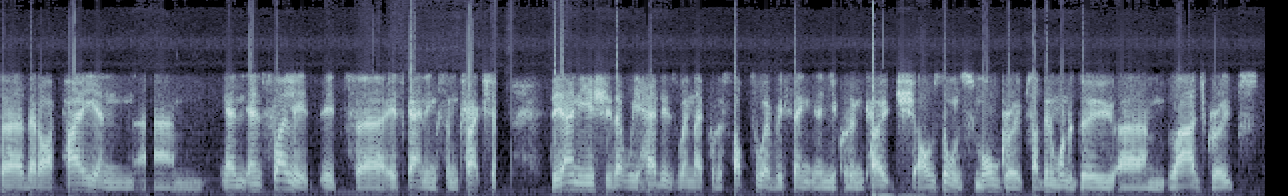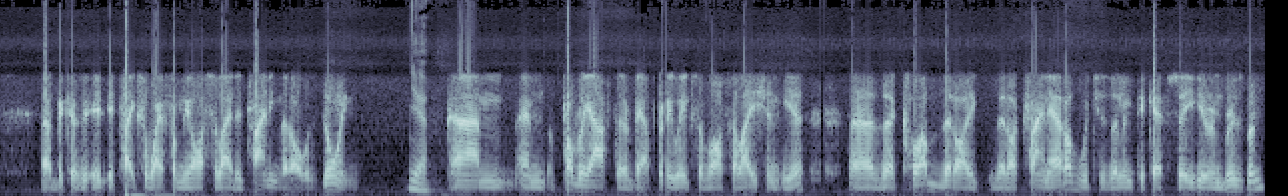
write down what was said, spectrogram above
uh, that I pay, and um, and and slowly it's uh, it's gaining some traction. The only issue that we had is when they put a stop to everything and you couldn't coach. I was doing small groups. I didn't want to do um, large groups uh, because it, it takes away from the isolated training that I was doing. Yeah. Um, and probably after about three weeks of isolation here, uh, the club that I that I train out of, which is Olympic FC here in Brisbane,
